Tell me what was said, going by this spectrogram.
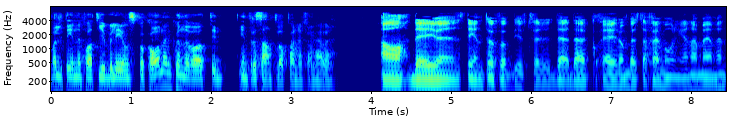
var lite inne på att jubileumspokalen kunde vara ett intressant lopp här nu framöver. Ja, det är ju en stentuff uppgift för där, där är ju de bästa femåringarna med men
